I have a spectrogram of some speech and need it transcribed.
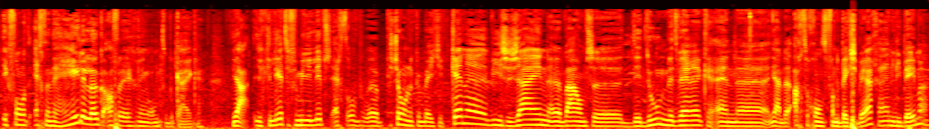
Ik vond het echt een hele leuke aflevering om te bekijken. Ja, je leert de familie Lips echt op eh, persoonlijk een beetje kennen. Wie ze zijn, waarom ze dit doen, dit werk. En ja, de achtergrond van de Beekse Bergen en Libema.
